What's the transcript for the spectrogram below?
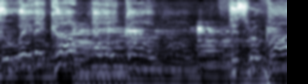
The way they come and go. This revolving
